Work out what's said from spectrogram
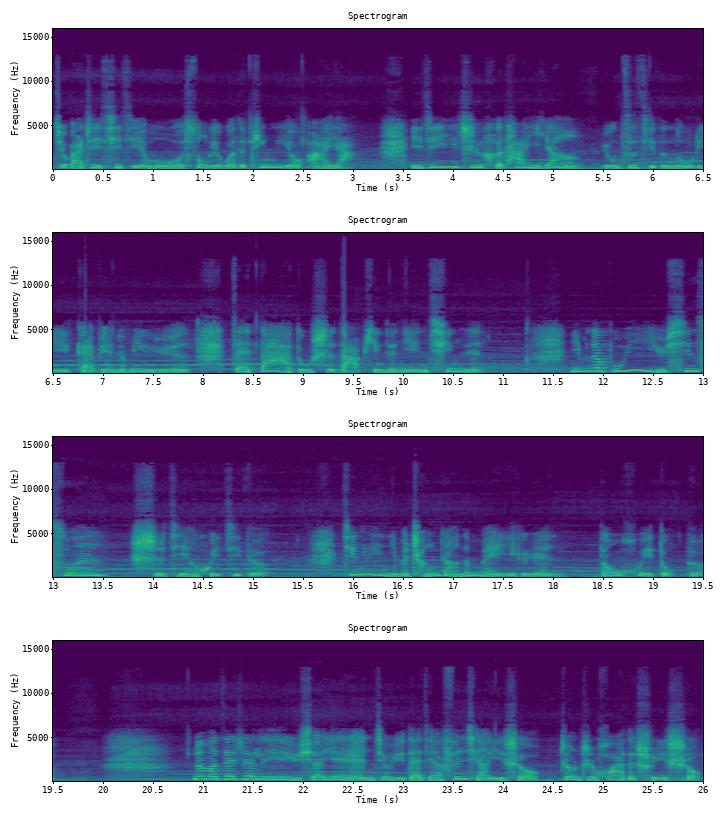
就把这期节目送给我的听友阿雅。以及一直和他一样用自己的努力改变着命运，在大都市打拼的年轻人，你们的不易与心酸，时间会记得；经历你们成长的每一个人都会懂得。那么，在这里，雨潇嫣然就与大家分享一首郑智化的《水手》，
